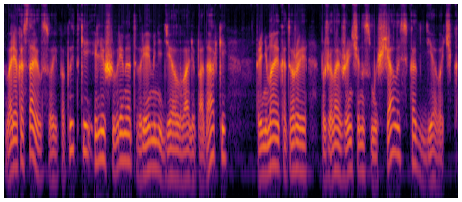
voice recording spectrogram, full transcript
варяг оставил свои попытки и лишь время от времени делал Вале подарки, принимая которые пожилая женщина смущалась, как девочка.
